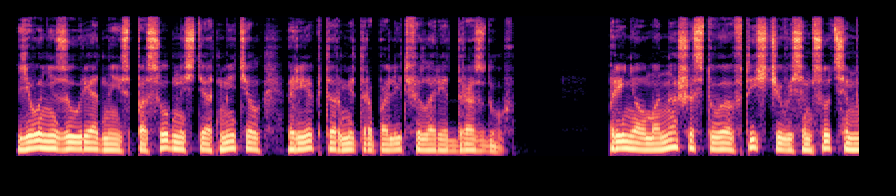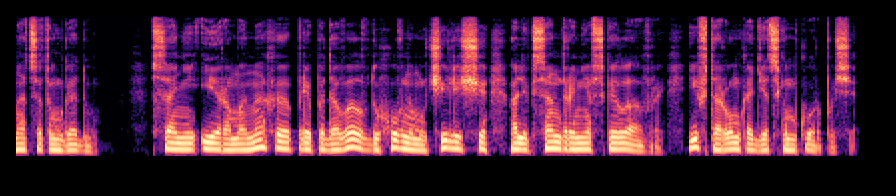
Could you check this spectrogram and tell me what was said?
его незаурядные способности отметил ректор митрополит Филарет Дроздов. Принял монашество в 1817 году. В сане иеромонаха преподавал в духовном училище Александра Невской лавры и втором кадетском корпусе.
